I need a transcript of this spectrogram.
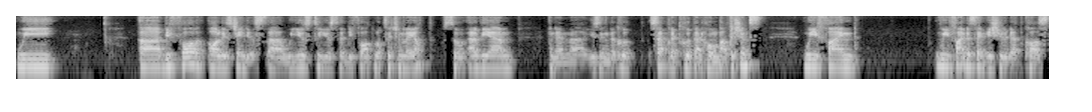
We, uh, before all these changes, uh, we used to use the default workstation layout, so LVM, and then uh, using the root, separate root and home partitions. We find we find the same issue that caused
